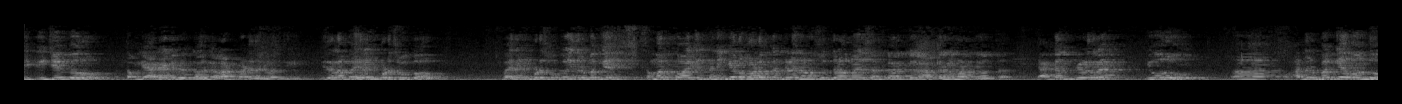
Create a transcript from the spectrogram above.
ಈ ಬಿಜೆಪಿ ಅವರು ತಮ್ಗೆ ಯಾರ್ಯಾರು ಬೇಕು ಅವ್ರಿಗೆ ಅಲಾಟ್ ಮಾಡಿದ್ದಾರೆ ಇವತ್ತಿಗೆ. ಇದೆಲ್ಲ ಬಹಿರಂಗಪಡಿಸ್ಬೇಕು ಅವರು. ಬಹಿರಂಗಪಡಿಸ್ಬೇಕು, ಇದ್ರ ಬಗ್ಗೆ ಸಮರ್ಥವಾಗಿ ತನಿಖೆನೂ ಮಾಡ್ಬೇಕಂತೇಳಿ ನಾವು ಸಿದ್ದರಾಮಯ್ಯ ಸರ್ಕಾರಕ್ಕೆ ಆಗ್ರಹ ಮಾಡ್ತೀವಿ ಅಂತ. ಯಾಕಂತ ಹೇಳಿದ್ರೆ ಇವರು ಅದ್ರ ಬಗ್ಗೆ ಒಂದು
